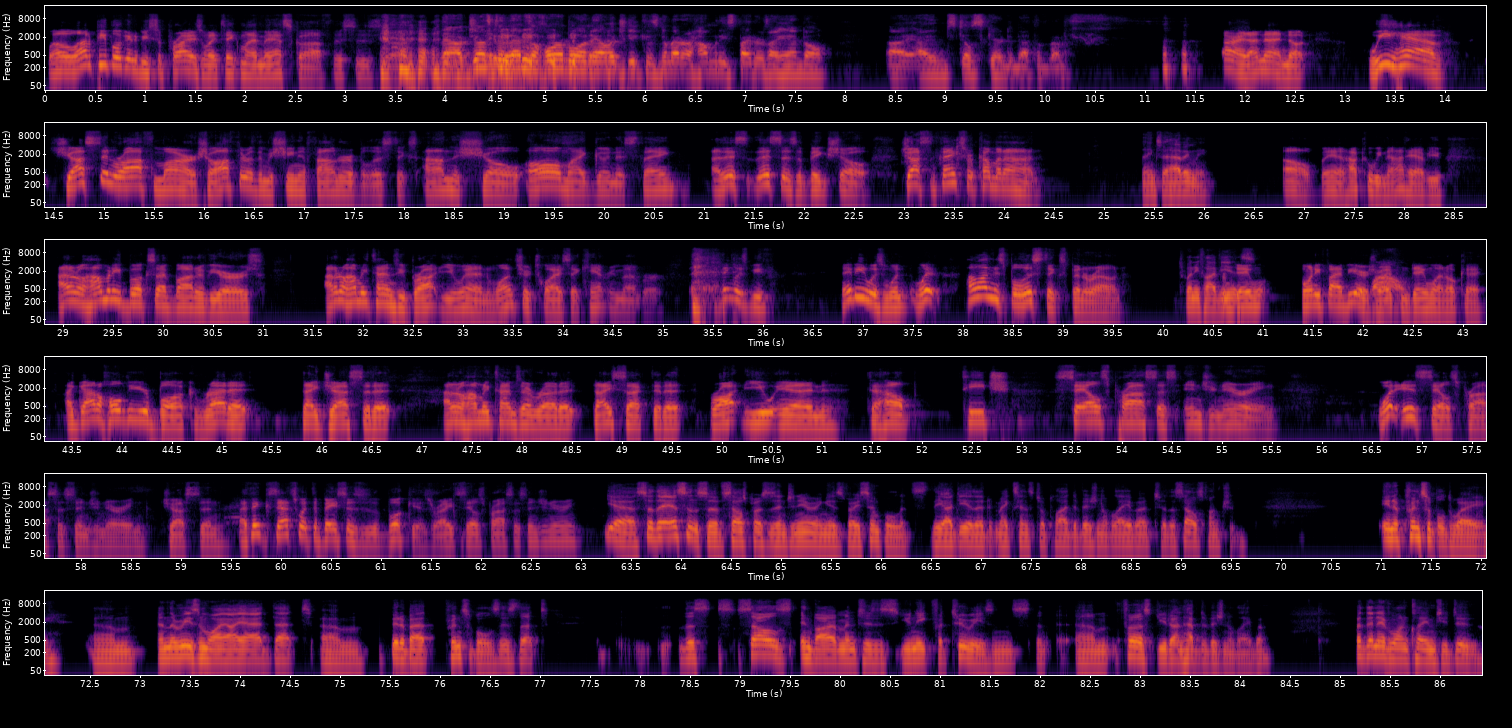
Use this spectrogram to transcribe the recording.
Well, a lot of people are going to be surprised when I take my mask off. This is uh... now, Justin. that's a horrible analogy because no matter how many spiders I handle, I, I am still scared to death of them. All right. On that note, we have Justin Roff-Marsh, author of The Machine and founder of Ballistix, on the show. Oh my goodness! Thank uh, this. This is a big show. Justin, thanks for coming on. Thanks for having me. Oh man, how could we not have you? I don't know how many books I've bought of yours. I don't know how many times we brought you in, once or twice. I can't remember. I think it was be, maybe it was when. What? How long has Ballistix been around? Twenty five years. Day, Twenty five years, wow. right from day one. Okay. I got a hold of your book, read it, digested it. I don't know how many times I read it, dissected it, brought you in to help teach sales process engineering. What is sales process engineering, Justin? I think that's what the basis of the book is, right? Sales process engineering. Yeah. So the essence of sales process engineering is very simple. It's the idea that it makes sense to apply division of labor to the sales function in a principled way. Um, and the reason why I add that um, bit about principles is that the sales environment is unique for two reasons. Um, first, you don't have division of labor, but then everyone claims you do.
